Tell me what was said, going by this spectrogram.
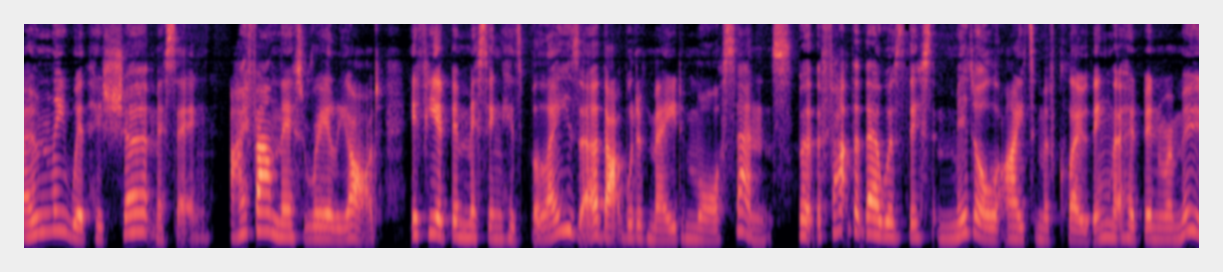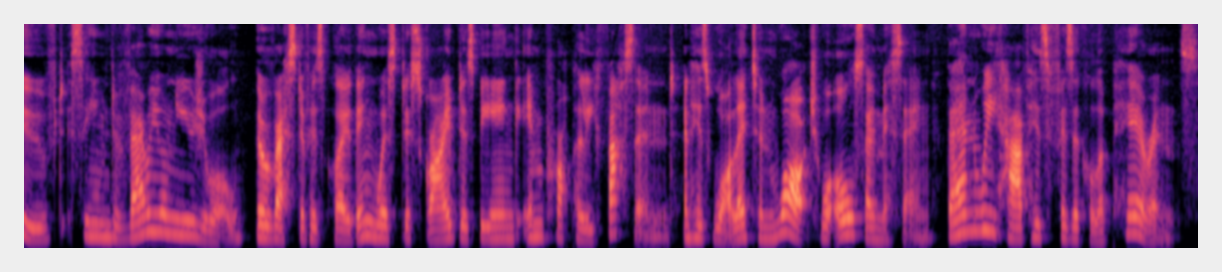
only with his shirt missing. I found this really odd. If he had been missing his blazer, that would have made more sense. But the fact that there was this middle item of clothing that had been removed seemed very unusual. The rest of his clothing was described as being improperly fastened, and his wallet and watch were also missing. Then we have his physical appearance.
